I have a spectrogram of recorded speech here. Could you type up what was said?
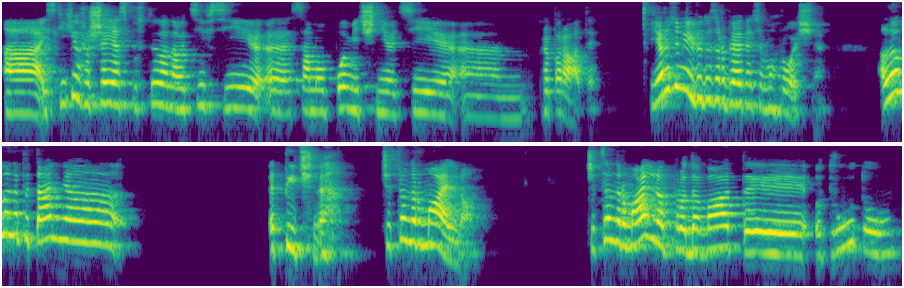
А, І скільки грошей я спустила на оці всі е, самопомічні оці е, препарати. Я розумію, люди заробляють на цьому гроші. Але у мене питання етичне: чи це нормально? Чи це нормально продавати отруту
